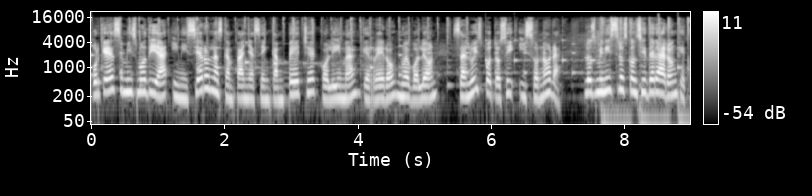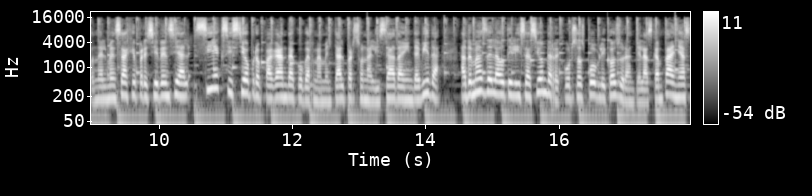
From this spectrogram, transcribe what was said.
porque ese mismo día iniciaron las campañas en Campeche, Colima, Guerrero, Nuevo León, San Luis Potosí y Sonora los ministros consideraron que con el mensaje presidencial sí existió propaganda gubernamental personalizada e indebida, además de la utilización de recursos públicos durante las campañas,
